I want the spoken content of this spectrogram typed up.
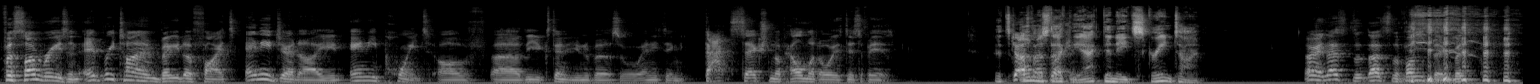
for some reason, every time Vader fights any Jedi in any point of uh, the extended universe or anything, that section of helmet always disappears. It's just almost like the actor needs screen time. I mean, that's the, that's the fun thing, but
